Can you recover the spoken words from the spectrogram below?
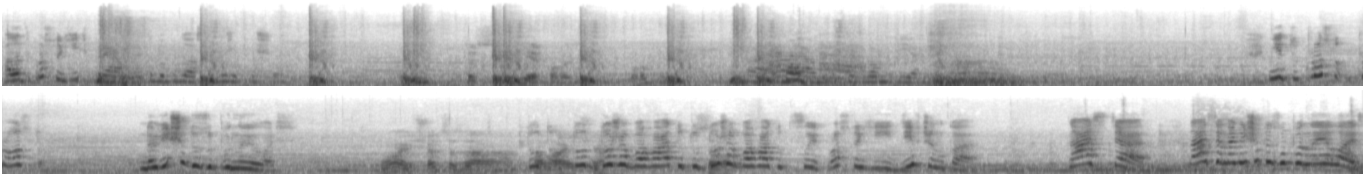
але ти просто їдь прямо. Я тебе, будь ласка, дуже прошу. хтось є когось. Кого б'є? А, там, вампір. Ні, тут просто, просто. Навіщо ти зупинилась? Ой, що це за Тут, тут дуже багато, тут Все. дуже багато цих. Просто їдь, дівчинка. Настя! Настя, навіщо ти зупинилась?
